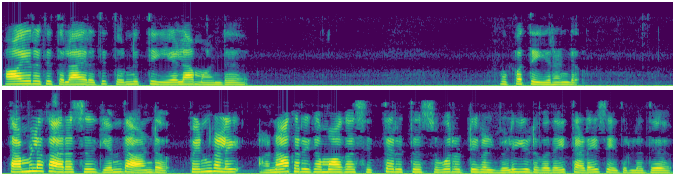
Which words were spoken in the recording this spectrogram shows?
ஆயிரத்தி தொள்ளாயிரத்தி தொண்ணூத்தி ஏழாம் ஆண்டு. முப்பத்தி இரண்டு. தமிழக அரசு எந்த ஆண்டு பெண்களை அநாகரிகமாக சித்தரித்து சுவரொட்டிகள் வெளியிடுவதை தடை செய்துள்ளது?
